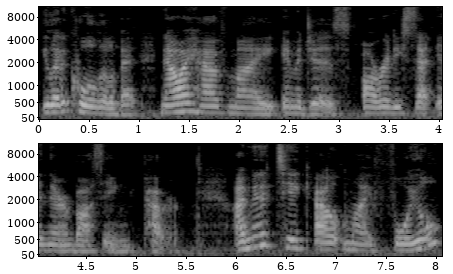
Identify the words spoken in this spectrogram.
you let it cool a little bit. Now I have my images already set in their embossing powder. I'm going to take out my foil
